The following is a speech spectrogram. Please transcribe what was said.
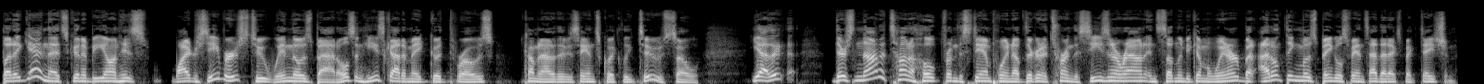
But again, that's going to be on his wide receivers to win those battles, and he's got to make good throws coming out of his hands quickly too. So, yeah, there, there's not a ton of hope from the standpoint of they're going to turn the season around and suddenly become a winner, but I don't think most Bengals fans had that expectation.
